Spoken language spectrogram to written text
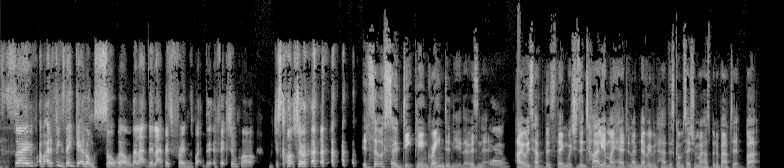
it's so. But the things they get along so well. They're like they're like best friends, but the affection part we just can't show her. It's sort of so deeply ingrained in you, though, isn't it? yeah. I always have this thing, which is entirely in my head, and I've never even had this conversation with my husband about it. But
